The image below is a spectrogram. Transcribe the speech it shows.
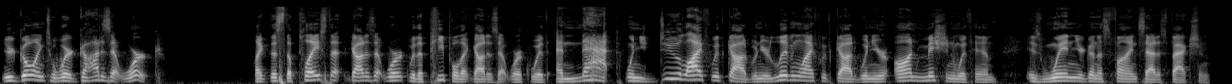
you're going to where God is at work. Like this, the place that God is at work with the people that God is at work with. And that, when you do life with God, when you're living life with God, when you're on mission with Him, is when you're going to find satisfaction.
